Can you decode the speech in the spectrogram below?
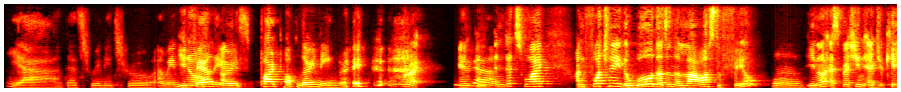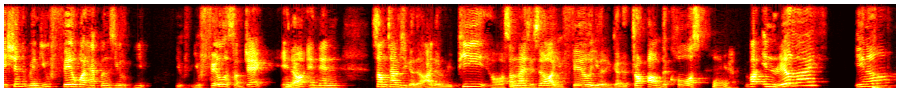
Yeah that's really true. I mean You know, failure I- is part of learning right? Correct and, Yeah. and and that's why unfortunately the world doesn't allow us to fail. Mm, you know especially in education when you fail what happens? You you you, you fail a subject you know? And then sometimes you got to either repeat or sometimes you say oh you fail you, you got to drop out of the course. Yeah. but in real life you know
